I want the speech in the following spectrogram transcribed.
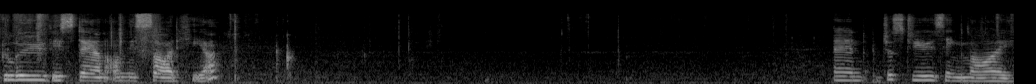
glue this down on this side here. And just using my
